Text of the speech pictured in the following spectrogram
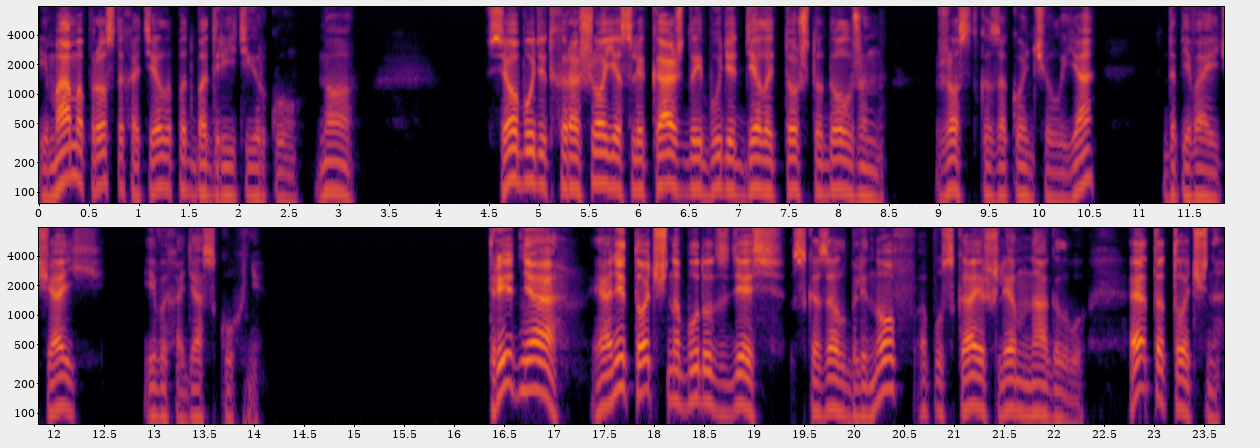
и мама просто хотела подбодрить Ирку. Но все будет хорошо, если каждый будет делать то, что должен, жестко закончил я, допивая чай и выходя с кухни. Три дня и они точно будут здесь, — сказал Блинов, опуская шлем на голову. — Это точно.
